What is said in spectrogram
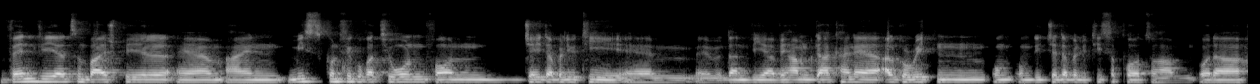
wenn wir zum Beispiel ähm, eine Misskonfiguration von JWT, ähm, äh, dann wir, wir haben gar keine Algorithmen, um, um die JWT-Support zu haben oder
